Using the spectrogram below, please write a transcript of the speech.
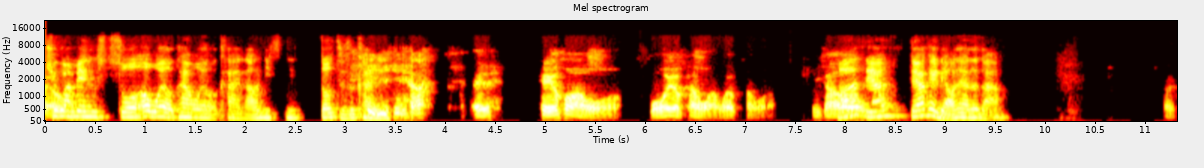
去外面说 哦，我有看我有看，然后你你都只是看。哎，黑化我，我有看完，我有看完。你想要？好，等下等下可以聊一下这个啊。OK。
